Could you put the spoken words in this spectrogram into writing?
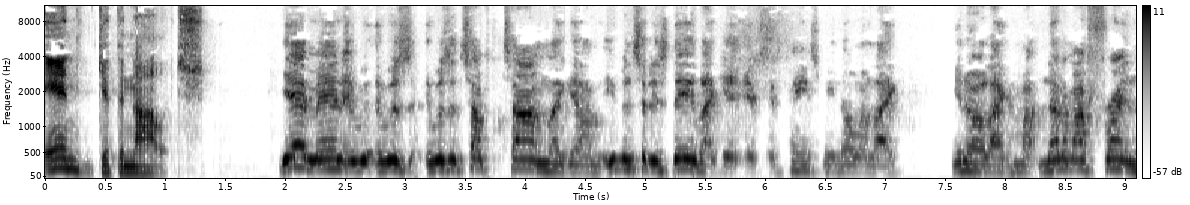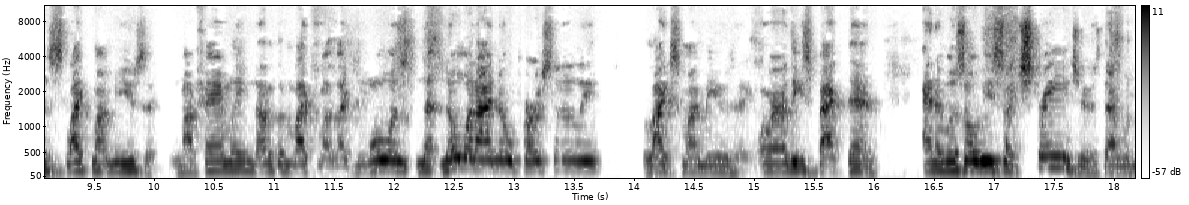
and get the knowledge. Yeah, man, it, it was it was a tough time. Like um, even to this day, like it, it, it pains me knowing like you know like my, none of my friends like my music. My family, none of them like my like no one no one I know personally likes my music, or at least back then and it was always like strangers that would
